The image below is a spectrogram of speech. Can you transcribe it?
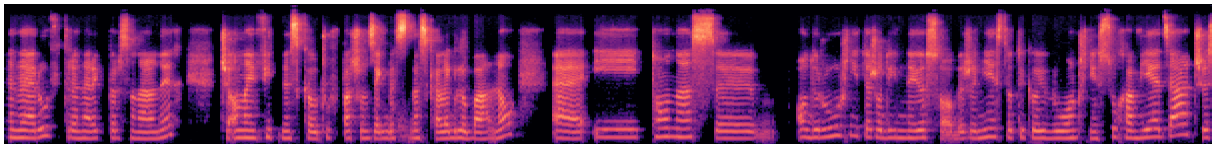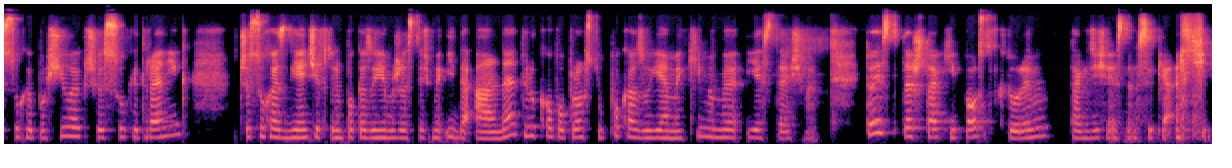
trenerów trenerek personalnych, czy online fitness coachów, patrząc jakby na skalę globalną. E, I to nas y, odróżni też od innej osoby, że nie jest to tylko i wyłącznie sucha wiedza, czy suchy posiłek, czy suchy trening, czy suche zdjęcie, w którym pokazujemy, że jesteśmy idealne, tylko po prostu pokazujemy, kim my jesteśmy. To jest też taki post, w którym, tak dzisiaj jestem w sypialni,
